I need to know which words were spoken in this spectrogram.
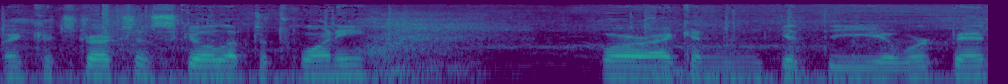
my construction skill up to 20 before I can get the uh, workbench.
